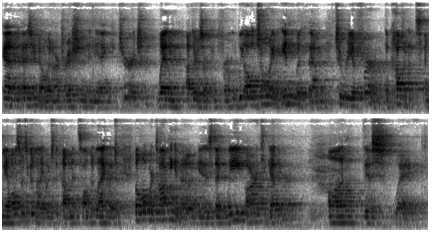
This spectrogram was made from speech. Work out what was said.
And as you know, in our tradition in the Anglican Church, when others are confirmed, we all join in with them to reaffirm the covenant. And we have all sorts of good language. The covenants, all good language. But what we're talking about is that we are together on this way.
